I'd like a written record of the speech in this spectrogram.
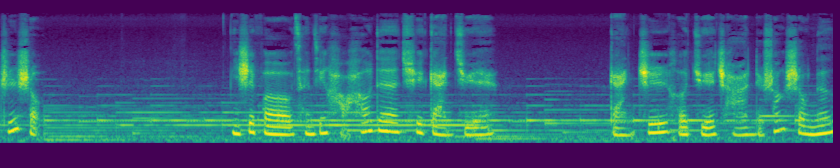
只手。你是否曾经好好的去感觉、感知和觉察你的双手呢？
